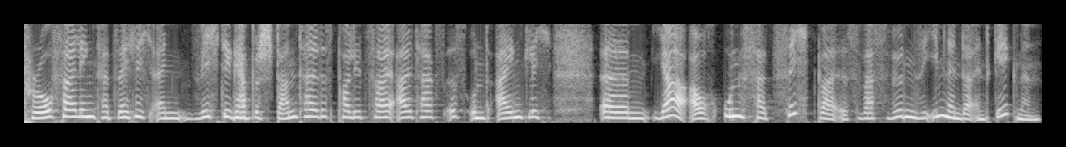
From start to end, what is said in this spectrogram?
Profiling tatsächlich ein wichtiger Bestandteil des Polizeialltags ist und eigentlich ähm, ja auch unverzichtbar ist. Was würden Sie ihm denn da entgegnen?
